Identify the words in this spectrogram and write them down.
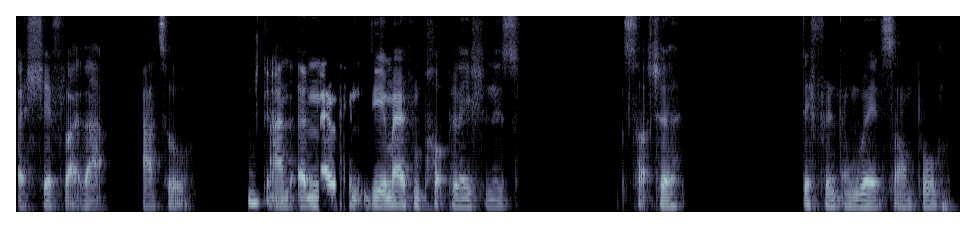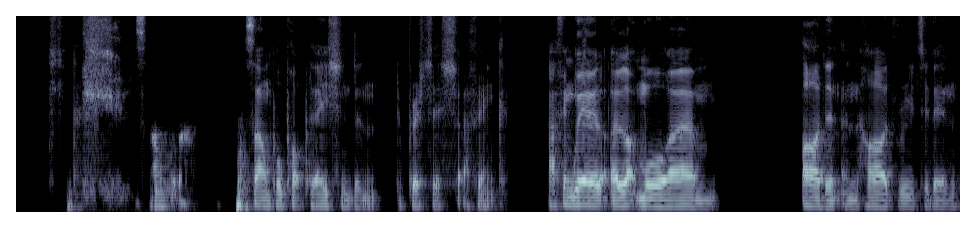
a shift like that at all. Okay. And American, the American population is such a different and weird sample sample, sample population than the British. I think. I think we're a lot more um, ardent and hard rooted in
